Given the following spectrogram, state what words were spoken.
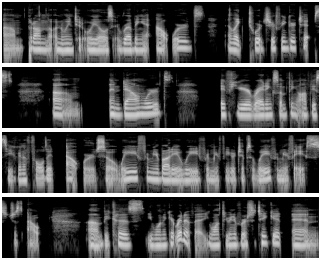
um, put on the anointed oils and rubbing it outwards and like towards your fingertips um, and downwards. If you're writing something, obviously you're going to fold it outwards. So away from your body, away from your fingertips, away from your face, just out. Um, because you want to get rid of it. You want the universe to take it and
